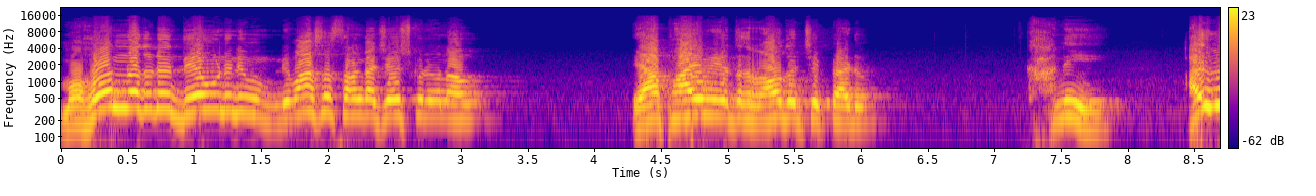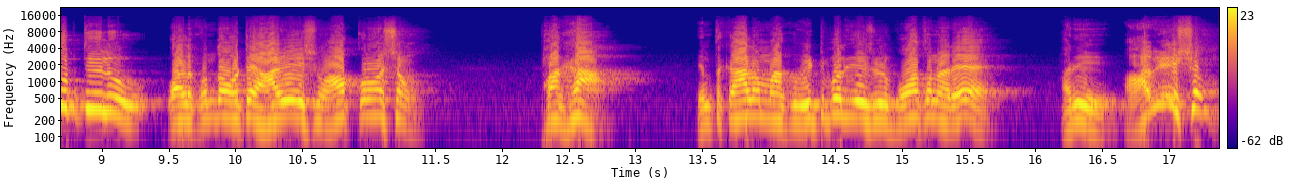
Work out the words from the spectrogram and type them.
మహోన్నతుడి దేవుడిని నీవు నివాస స్థలంగా చేసుకుని ఉన్నావు. ఏ అపాయం రావుదని చెప్పాడు. కానీ ఐగుప్తీలు వాళ్ళకుంద ఒకటే ఆవేశం ఆక్రోశం పగ. ఇంతకాలం మాకు వెట్టిపని చేసి పోతున్నారే. అని ఆవేశం.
